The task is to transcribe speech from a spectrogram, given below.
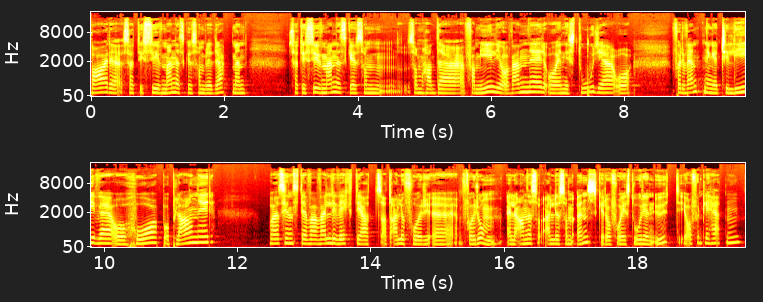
bare 77 mennesker som ble drept, men 77 mennesker som, som hadde familie og venner og en historie og forventninger til livet og håp og planer. Og jeg syns det var veldig viktig at, at alle får, uh, får, rom, eller alle, alle, som ønsker å få historien ut i offentligheten,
